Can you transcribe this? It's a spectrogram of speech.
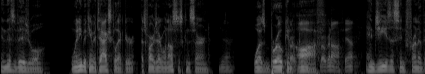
in this visual, when he became a tax collector, as far as everyone else is concerned, Yeah. was broken, Broken. off, Broken off. Yeah. and Jesus in front of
